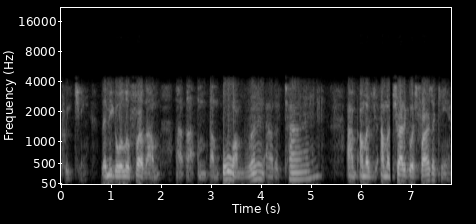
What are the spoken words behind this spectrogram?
preaching. Let me go a little further. I'm, I'm, I'm oh, I'm running out of time. I'm, I'm going to try to go as far as I can.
